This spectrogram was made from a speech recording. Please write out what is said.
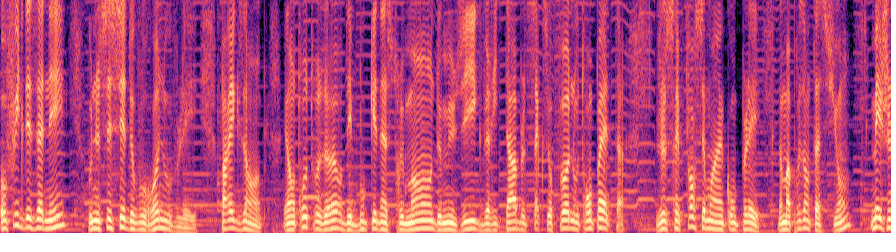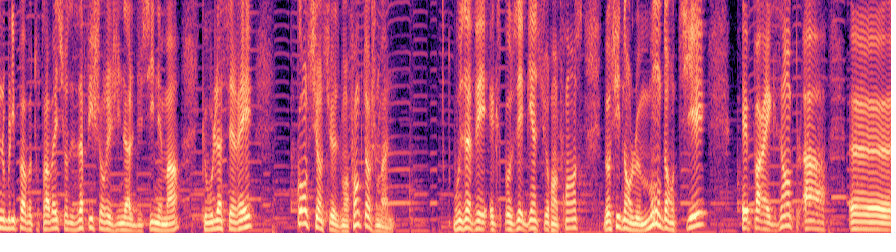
Au fil des années, vous ne cessez de vous renouveler. Par exemple, et entre autres heures, des bouquets d'instruments, de musique, véritables saxophones ou trompettes. Je serai forcément incomplet dans ma présentation, mais je n'oublie pas votre travail sur des affiches originales du cinéma que vous lacérez consciencieusement. Frank Torchman, vous avez exposé bien sûr en France, mais aussi dans le monde entier, et par exemple à euh,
